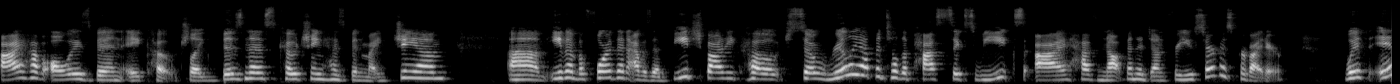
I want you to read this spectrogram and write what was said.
I have always been a coach. Like, business coaching has been my jam. Um, even before then, I was a Beachbody coach. So, really, up until the past six weeks, I have not been a done for you service provider. Within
